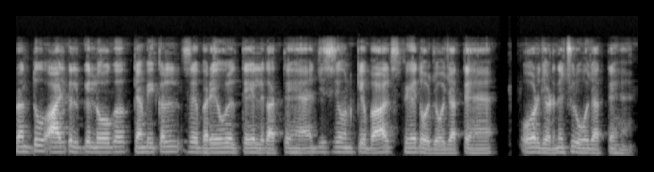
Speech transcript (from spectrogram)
परंतु आजकल के लोग केमिकल से भरे हुए तेल लगाते हैं, जिससे उनके बाल सफ़ेद हो जाते हैं और झड़ने शुरू हो जाते हैं।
